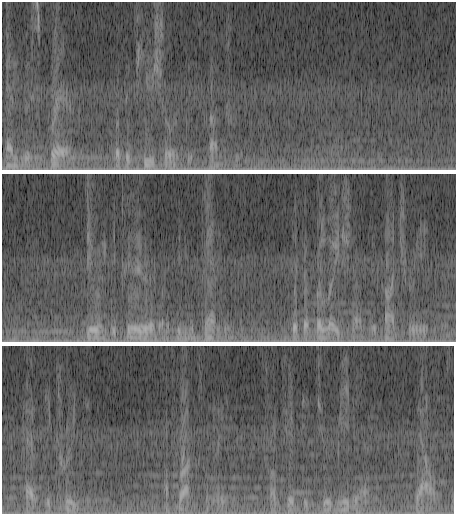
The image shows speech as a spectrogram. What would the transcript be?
Endless prayer for the future of this country. During the period of independence, the population of the country has decreased approximately from 52 million down to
